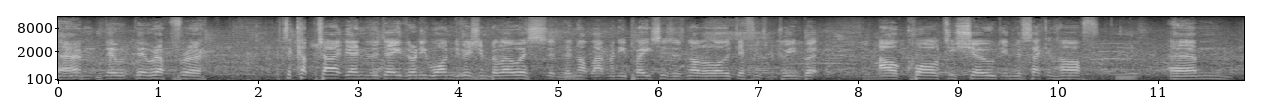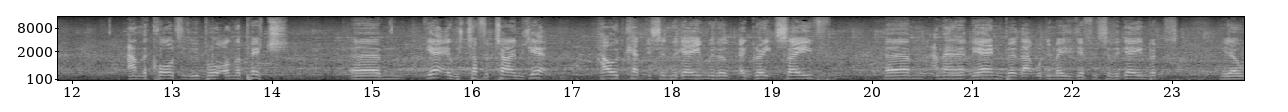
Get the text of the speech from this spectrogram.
um, they, were, they were up for a. It's a cup tie at the end of the day. They're only one division below us. They're not that many places. There's not a lot of difference between, but our quality showed in the second half, um, and the quality we brought on the pitch. Um, yeah, it was tough at times. Yeah, Howard kept us in the game with a, a great save. Um, and then at the end, but that wouldn't have made a difference to the game. But you know,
